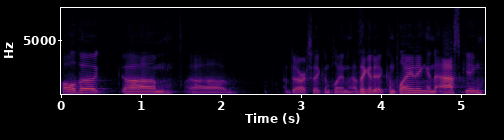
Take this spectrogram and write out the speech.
all the um, uh, I say complaining? I think I did. Complaining and asking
